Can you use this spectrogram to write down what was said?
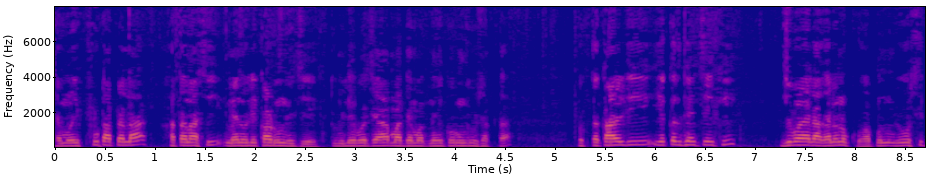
त्यामुळे फूट आपल्याला हातानं अशी मॅन्युअली काढून घ्यायची आहे. तुम्ही लेबरच्या माध्यमातून हे करून घेऊ शकता. फक्त काळजी एकच घ्यायची आहे की जिवाळ्या लागायला नको. आपण व्यवस्थित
